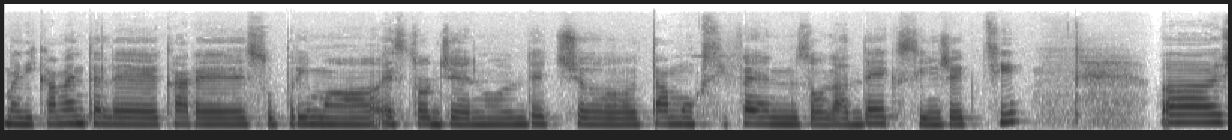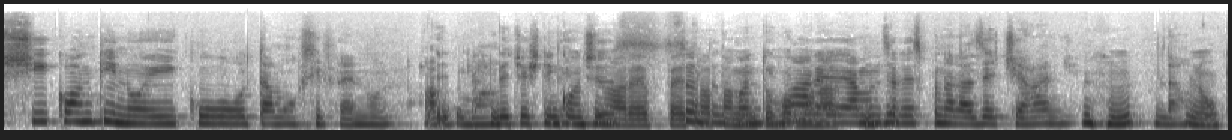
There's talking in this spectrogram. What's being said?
medicamentele care suprimă estrogenul, deci uh, tamoxifen, zoladex, injecții uh, și continui cu tamoxifenul deci, acum. Deci ești în deci continuare deci, pe tratamentul în continuare, hormonal? am uh-huh. înțeles până la 10 ani. Uh-huh. Da. Ok.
